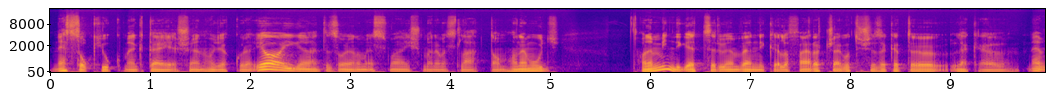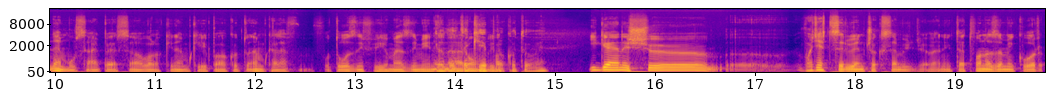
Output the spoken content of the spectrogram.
ne szokjuk meg teljesen, hogy akkor, ja igen, hát ez olyan, ezt már ismerem, ezt láttam, hanem úgy, hanem mindig egyszerűen venni kell a fáradtságot, és ezeket le kell, nem, nem muszáj persze, ha valaki nem képalkotó, nem kell fotózni, filmezni minden. De te képalkotó vagy? Igen, és vagy egyszerűen csak szemügyre venni. Tehát van az, amikor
